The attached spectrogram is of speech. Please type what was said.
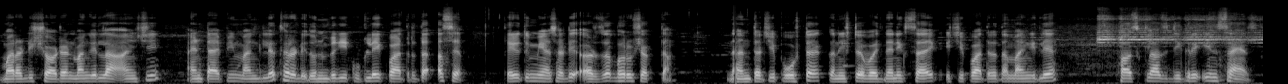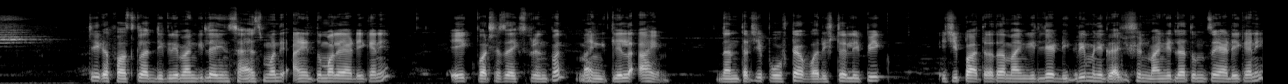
मराठी शॉर्ट हँड मागितला ऐंशी आणि टायपिंग मागितले थर्टी दोनपैकी कुठली एक पात्रता असेल तरी तुम्ही यासाठी अर्ज भरू शकता. नंतरची पोस्ट आहे कनिष्ठ वैज्ञानिक सहाय्यक याची पात्रता मागितली आहे first class degree in science ठीक आहे फर्स्ट क्लास डिग्री मागितली आहे इन सायन्समध्ये आणि तुम्हाला या ठिकाणी एक वर्षाचा एक्सपिरियन्स पण मागितलेला आहे. नंतरची पोस्ट आहे वरिष्ठ लिपिक याची पात्रता मागितली आहे डिग्री म्हणजे ग्रॅज्युएशन मागितलं आहे तुमचं या ठिकाणी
